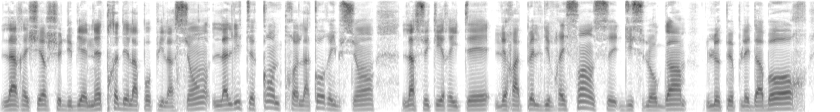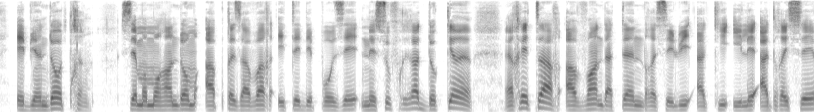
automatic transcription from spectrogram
la recherche du bien-être de la population, la lutte contre la corruption, la sécurité, le rappel du vrai sens du slogan Le peuple d'abord et bien d'autres. Ce mémorandum, après avoir été déposé, ne souffrira d'aucun retard avant d'atteindre celui à qui il est adressé,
